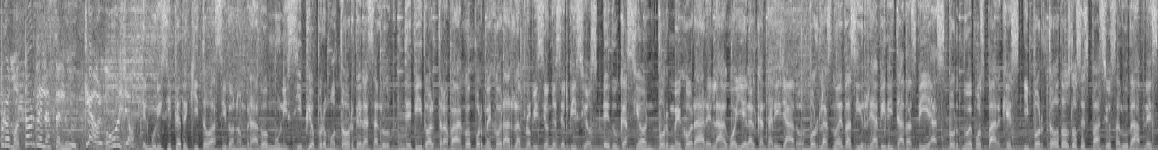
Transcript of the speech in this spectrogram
promotor de la salud. ¡Qué orgullo! El municipio de Quito ha sido nombrado municipio promotor de la salud, debido al trabajo por mejorar la provisión de servicios, educación, por mejorar el agua y el alcantarillado, por las nuevas y rehabilitadas vías, por nuevos parques y por todos los espacios saludables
